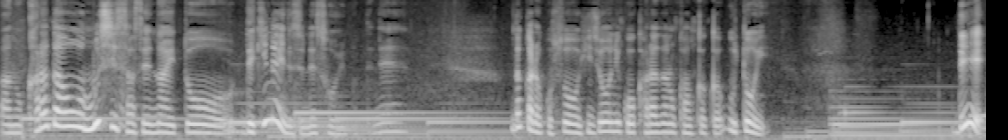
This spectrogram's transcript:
あの体を無視させないとできないんですよねそういうのってね。だからこそ非常にこう体の感覚が疎い。で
